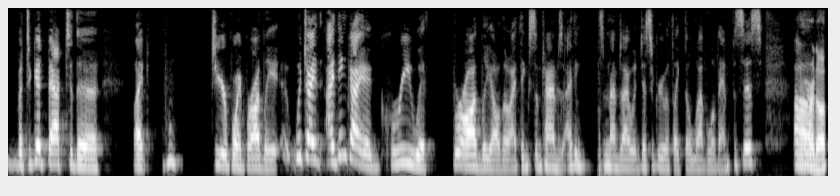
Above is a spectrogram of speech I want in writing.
but to get back to the like to your point broadly, which I I think I agree with broadly. Although I think sometimes I think sometimes I would disagree with like the level of emphasis. Fair Um, enough.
